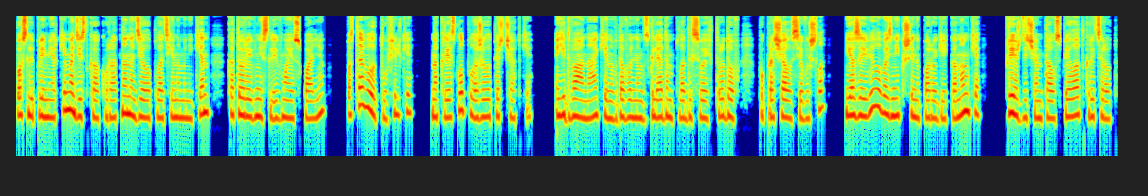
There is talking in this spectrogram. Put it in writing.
После примерки модистка аккуратно надела платье на манекен, которые внесли в мою спальню, поставила туфельки, на кресло положила перчатки. Едва она, окинув довольным взглядом плоды своих трудов, попрощалась и вышла, я заявила возникшей на пороге экономке, прежде чем та успела открыть рот.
